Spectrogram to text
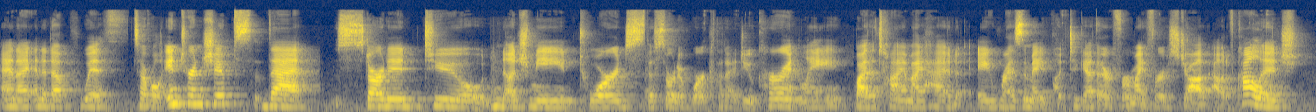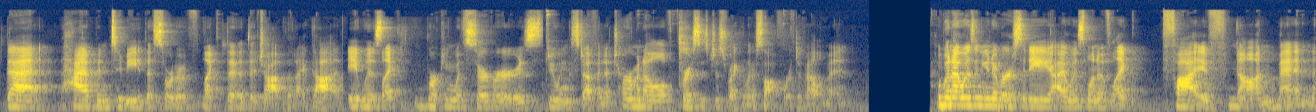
And I ended up with several internships that started to nudge me towards the sort of work that I do currently. By the time I had a resume put together for my first job out of college, that happened to be the sort of like the, the job that I got. It was like working with servers, doing stuff in a terminal versus just regular software development. When I was in university, I was one of like five non men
